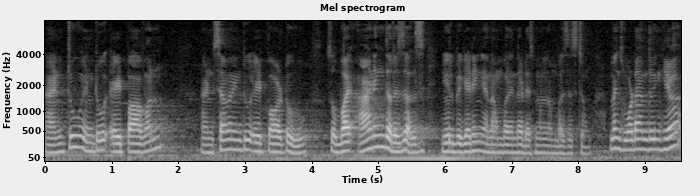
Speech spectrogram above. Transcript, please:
and 2 into 8 power 1 and 7 into 8 power 2. So, by adding the results you will be getting a number in the decimal number system. Means what I am doing here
